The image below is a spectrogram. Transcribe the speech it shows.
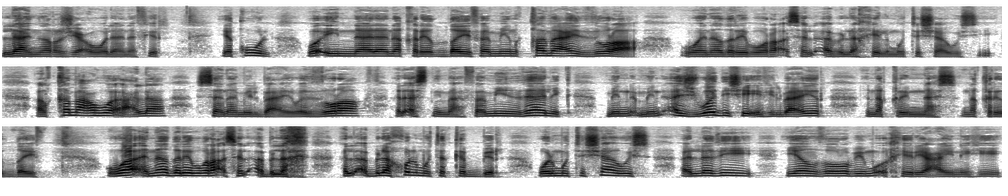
لا نرجع ولا نفر. يقول وإنا لنقري الضيف من قمع الذرى. ونضرب رأس الأبلخ المتشاوس. القمع هو أعلى سنم البعير والذرى الأسنمة. فمن ذلك من من أجود شيء في البعير نقر الناس نقر الضيف. ونضرب رأس الأبلخ الأبلخ المتكبر والمتشاوس الذي ينظر بمؤخر عينه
